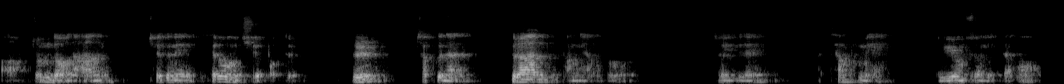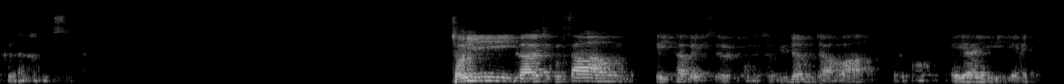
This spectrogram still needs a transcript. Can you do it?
어, 좀 더 나은 최근에 새로운 치료법들을 접근하는 그러한 방향으로 저희들의 상품에 유용성이 있다고 판단하고 있습니다. 저희가 지금 쌓아온 데이터베이스를 통해서 유전자와 그리고 AI의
